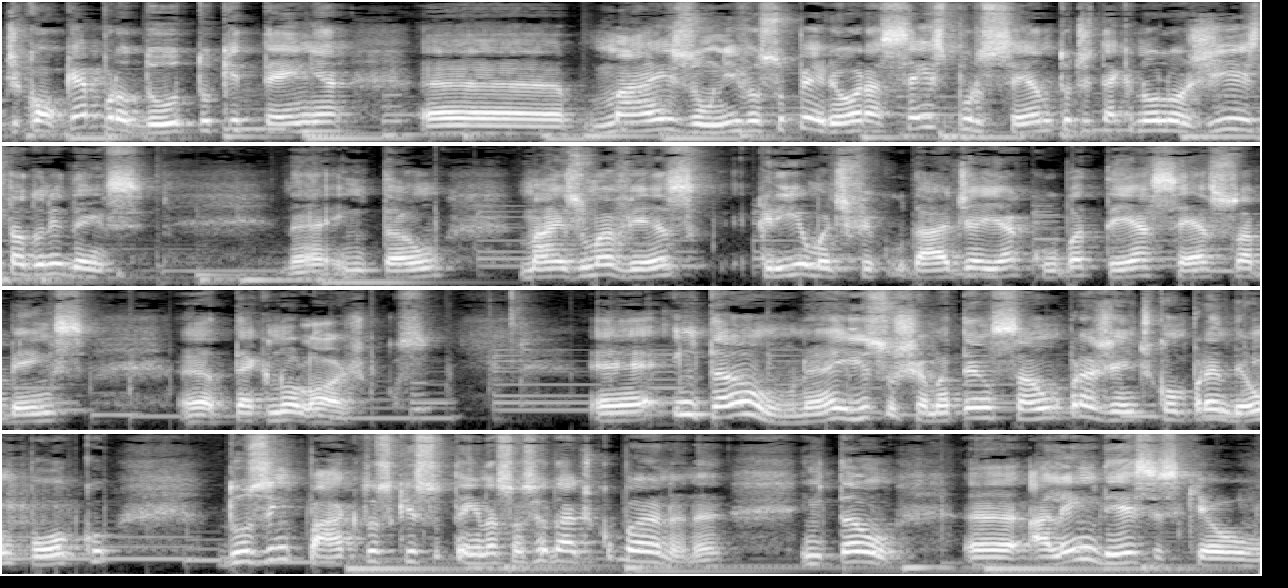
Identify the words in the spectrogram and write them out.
de qualquer produto que tenha uh, mais um nível superior a 6% de tecnologia estadunidense. Né? Então, mais uma vez, cria uma dificuldade aí a Cuba ter acesso a bens uh, tecnológicos. É, então, né, isso chama atenção para a gente compreender um pouco dos impactos que isso tem na sociedade cubana, né? Então, uh, além desses que eu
